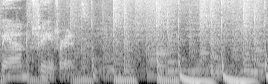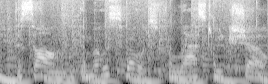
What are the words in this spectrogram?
Fan favorites. The song with the most votes from last week's show.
